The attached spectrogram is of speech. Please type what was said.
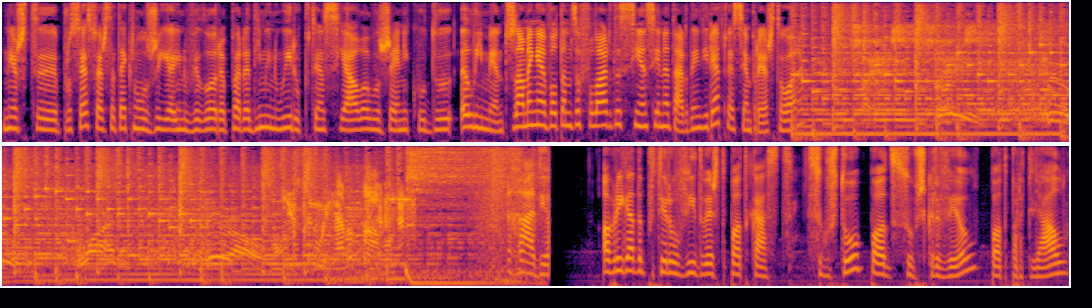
neste processo, esta tecnologia inovadora para diminuir o potencial alergénico de alimentos. Amanhã voltamos a falar de ciência na tarde em direto, é sempre a esta hora. Rádio. Obrigada por ter ouvido este podcast. Se gostou, pode subscrevê-lo, pode partilhá-lo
